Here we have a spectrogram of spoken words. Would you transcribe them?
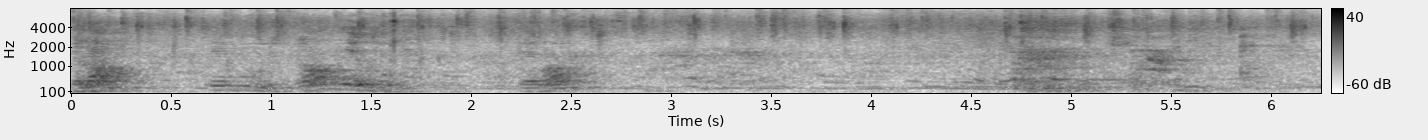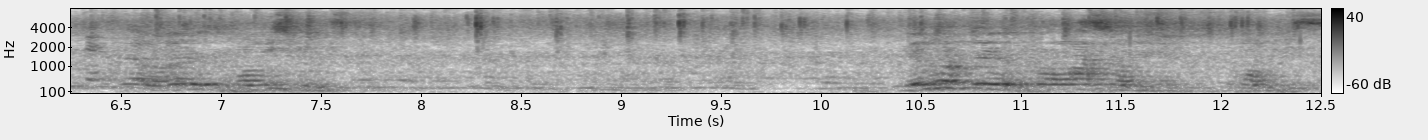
blanc et rouge, blanc et rouge. C'est Alors, le thrombus mixte. Le mode de formation du thrombus.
